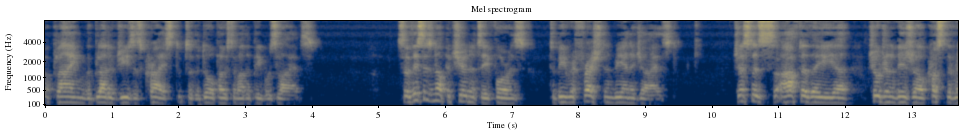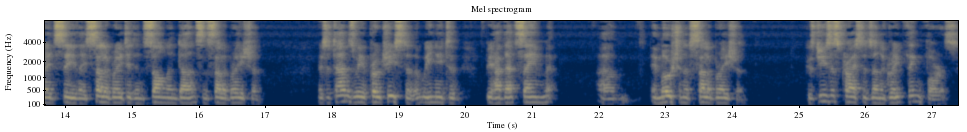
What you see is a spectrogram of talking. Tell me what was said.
applying the blood of Jesus Christ to the doorpost of other people's lives. So, this is an opportunity for us to be refreshed and re energized. Just as after the uh, children of Israel crossed the Red Sea, they celebrated in song and dance and celebration. There's a time as we approach Easter that we need to have that same um, emotion of celebration because Jesus Christ has done a great thing for us.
